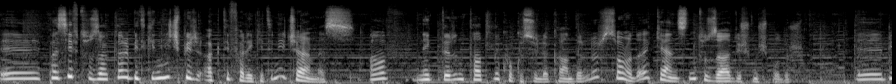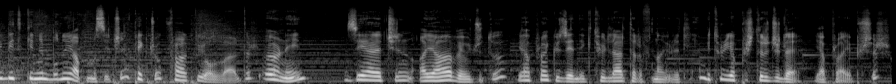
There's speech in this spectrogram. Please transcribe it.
E, pasif tuzaklar bitkinin hiçbir aktif hareketini içermez. Av nektarın tatlı kokusuyla kandırılır sonra da kendisini tuzağa düşmüş bulur. E, bir bitkinin bunu yapması için pek çok farklı yol vardır. Örneğin ziyaretçinin ayağı ve vücudu yaprak üzerindeki tüyler tarafından üretilen bir tür yapıştırıcı ile yaprağa yapışır.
